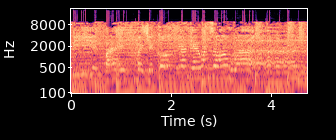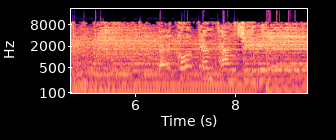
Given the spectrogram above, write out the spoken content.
เปลี่ยนไป ไม่ใช่คบกันแค่วันสองวันแต่คบกันทั้งชีวิต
